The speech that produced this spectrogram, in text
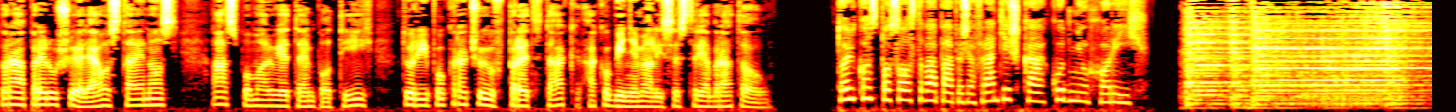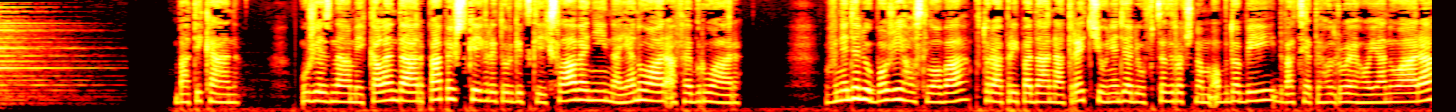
ktorá prerušuje ľahostajnosť a spomaluje tempo tých, ktorí pokračujú vpred tak, ako by nemali sestri a bratov. Toľko z posolstva pápeža Františka ku dňu chorých. Vatikán. Už je známy kalendár pápežských liturgických slávení na január a február. V nedeľu Božieho slova, ktorá pripadá na tretiu nedeľu v cezročnom období 22. januára,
